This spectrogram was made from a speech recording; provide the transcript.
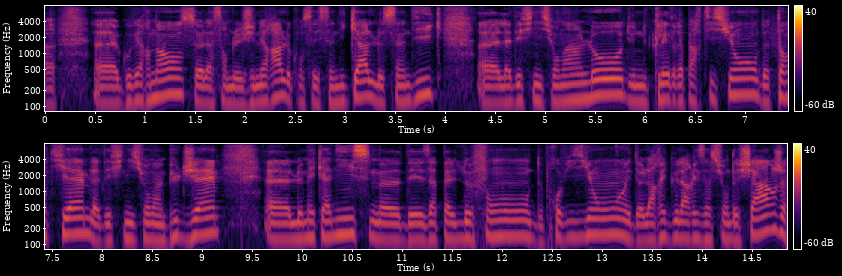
euh gouvernance, l'Assemblée générale, le Conseil syndical, le syndic, euh, la définition d'un lot, d'une clé de répartition, de tantième, la définition d'un budget, le mécanisme des appels de fonds, de provision et de la régularisation des charges.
